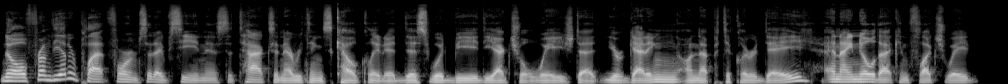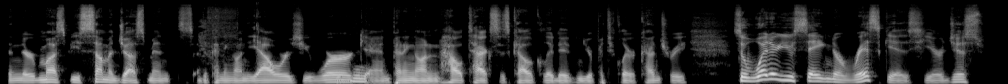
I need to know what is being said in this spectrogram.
No, from the other platforms that I've seen is the tax and everything's calculated. This would be the actual wage that you're getting on that particular day. And I know that can fluctuate and there must be some adjustments depending on the hours you work mm-hmm. and depending on how tax is calculated in your particular country. So what are you saying the risk is here? Just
